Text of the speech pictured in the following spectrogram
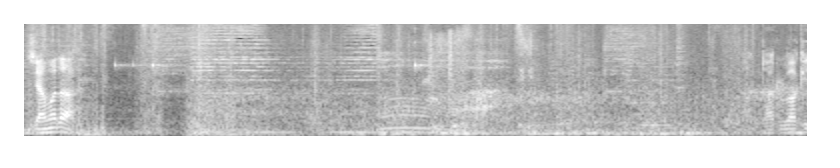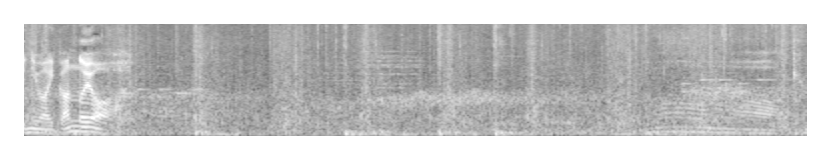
邪魔だ。わけにはいかんのよ。あー今日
